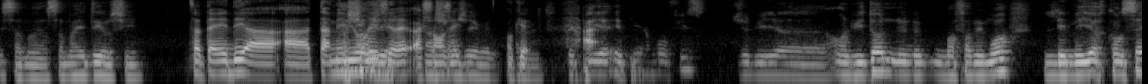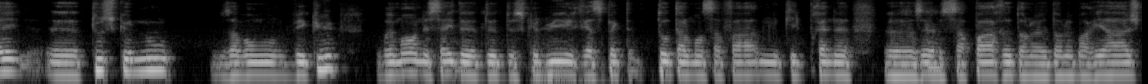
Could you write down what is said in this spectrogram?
ça m'a ça m'a aidé aussi Ça t'a aidé à, à t'améliorer, changer, je dirais, à à changer. oui. Ok. Ouais. Et puis, Ah. et puis à mon fils, je lui euh, on lui donne euh, ma femme et moi les meilleurs conseils, euh, tout ce que nous nous avons vécu. Vraiment, on essaye de, de, de ce que lui respecte totalement sa femme, qu'il prenne euh, sa part dans le, dans le mariage,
